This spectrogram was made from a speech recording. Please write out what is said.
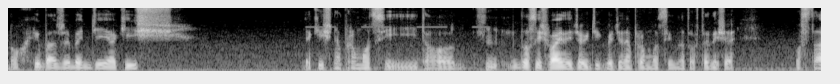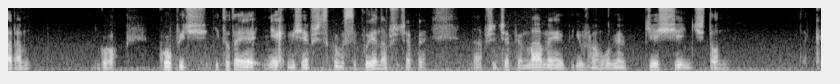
No chyba, że będzie jakiś jakiś na promocji i to dosyć fajny ciągnik będzie na promocji, no to wtedy się postaram go kupić. I tutaj niech mi się wszystko wysypuje na przyczepę. Na przyczepie mamy, już wam mówię, 10 ton. Tak.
